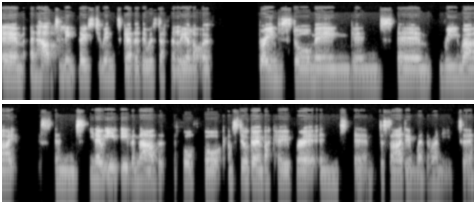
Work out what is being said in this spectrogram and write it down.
um, and how to link those two in together. There was definitely a lot of brainstorming and um, rewrites and you know e- even now that the fourth book i'm still going back over it and um, deciding whether i need to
